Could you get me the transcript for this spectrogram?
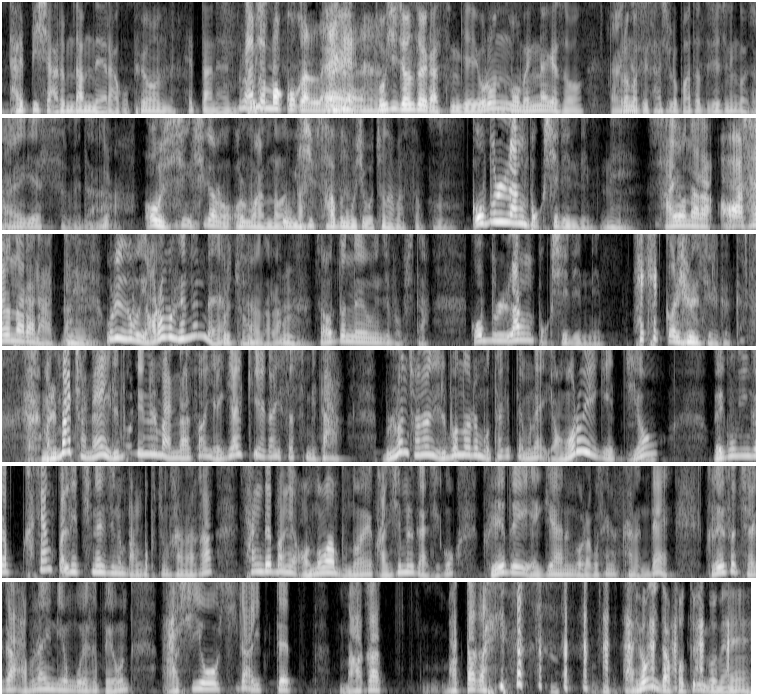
달빛이 아름답네라고 표현했다는 라면 도시, 먹고 갈래. 네, 도시 전설 같은 게 요런 뭐 맥락에서 그런 알겠습니다. 것들이 사실로 받아들여지는 거죠. 알겠습니다. 예. 어 시, 시간 얼마 안 오, 남았다. 24분 55초 남았어. 꼬불랑 복실이님 네. 사요나라. 어 사요나라 나왔다. 네. 우리 이거 뭐 여러 번 했는데. 그렇죠. 사요나라. 음. 자 어떤 내용인지 봅시다. 꼬불랑 복실이님 헥헥거리면서 읽을까? 얼마 전에 일본인을 만나서 얘기할 기회가 있었습니다. 물론 저는 일본어를 못하기 때문에 영어로 얘기했지요. 외국인과 가장 빨리 친해지는 방법 중 하나가 상대방의 언어와 문화에 관심을 가지고 그에 대해 얘기하는 거라고 생각하는데 그래서 제가 아브나인 니온고에서 배운 아시오 히라이테 마가 맞다가리 아 형이 다 버뜨린 거네.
